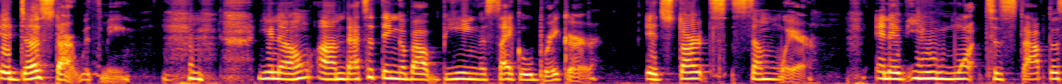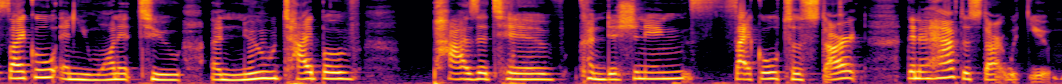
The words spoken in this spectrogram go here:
It does start with me. you know, um, that's the thing about being a cycle breaker. It starts somewhere. And if you want to stop the cycle and you want it to a new type of positive conditioning cycle to start, then it have to start with you.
